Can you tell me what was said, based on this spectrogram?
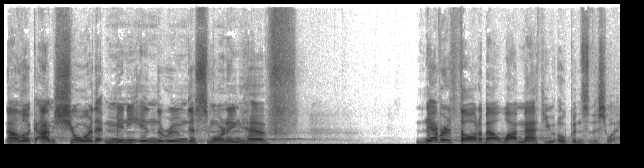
Now, look, I'm sure that many in the room this morning have never thought about why Matthew opens this way.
